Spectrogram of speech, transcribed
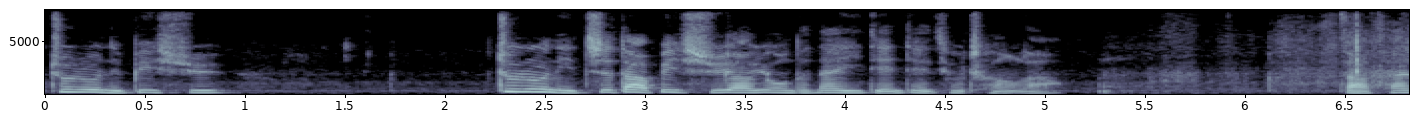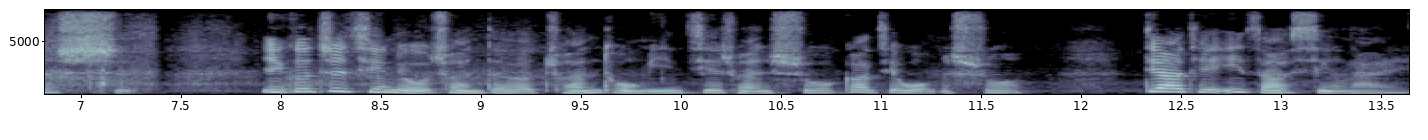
注入你必须注入你知道必须要用的那一点点就成了。早餐史，一个至今流传的传统民间传说告诫我们说：第二天一早醒来，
